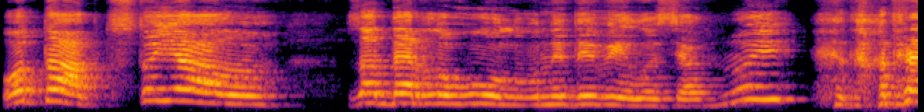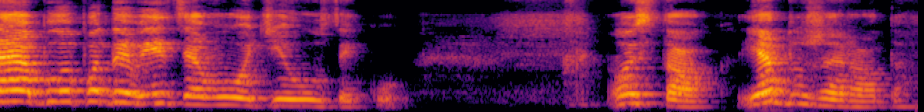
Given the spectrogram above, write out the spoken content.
Отак стояло, задерло голову, не дивилося. Ну і треба було подивитися в очі Усику. Ось так. Я дуже рада.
